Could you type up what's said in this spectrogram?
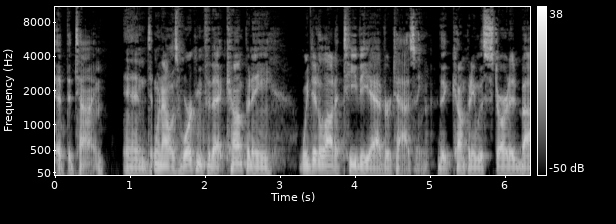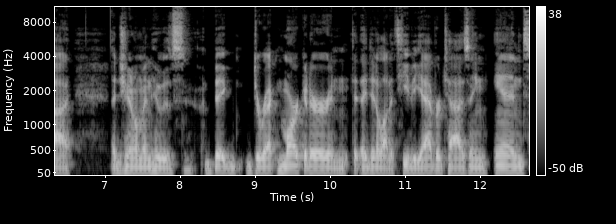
at the time. And when I was working for that company, we did a lot of TV advertising. The company was started by a gentleman who was a big direct marketer and they did a lot of TV advertising. And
